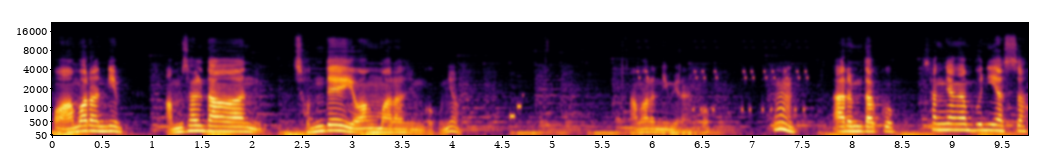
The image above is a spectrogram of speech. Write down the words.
어, 아마라님 암살당한 전대 여왕 말하시는 거군요. 아마라님이라는 거. 응, 아름답고 상냥한 분이었어.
